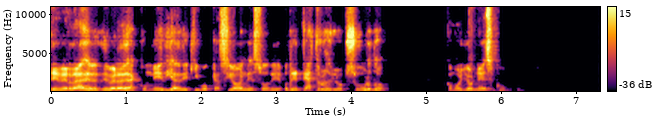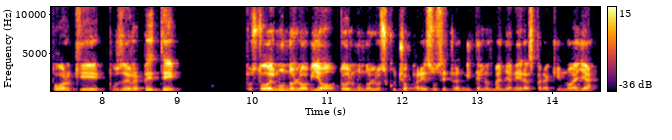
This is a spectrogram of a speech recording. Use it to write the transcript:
de verdad, de, de verdadera comedia, de equivocaciones o de, o de teatro de lo absurdo, como Ionescu. Porque, pues de repente, pues todo el mundo lo vio, todo el mundo lo escuchó, para eso se transmiten las mañaneras, para que no haya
